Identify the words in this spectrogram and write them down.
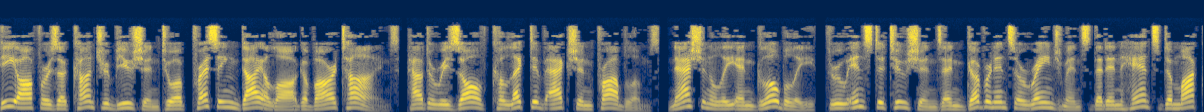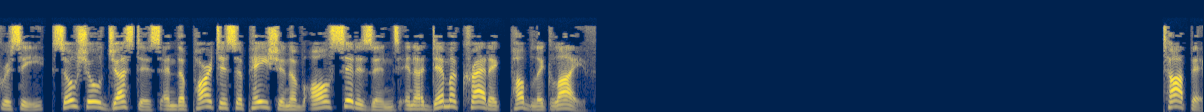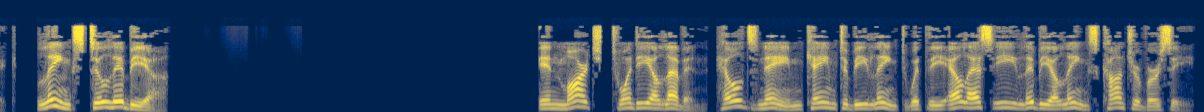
He offers a contribution to a pressing dialogue of our times, how to resolve collective action problems, nationally and globally, through institutions and governance arrangements that enhance democracy, social justice and the participation of all citizens in a democratic public life. Links to Libya In March, 2011, Held's name came to be linked with the LSE Libya links controversy.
